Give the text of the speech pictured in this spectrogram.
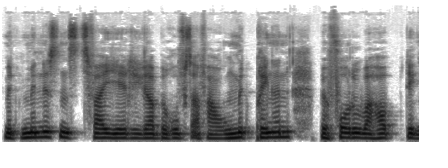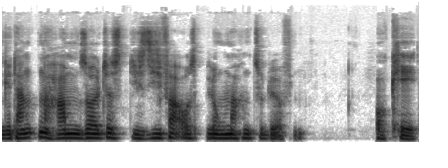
mit mindestens zweijähriger Berufserfahrung mitbringen, bevor du überhaupt den Gedanken haben solltest, die SIFA-Ausbildung machen zu dürfen. Okay.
